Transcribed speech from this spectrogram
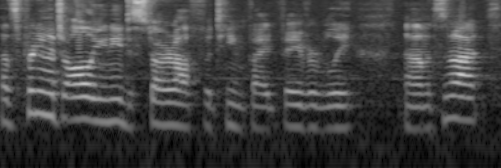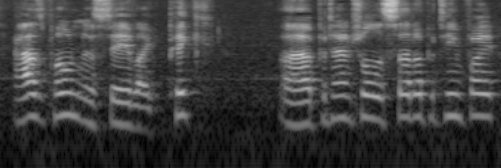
That's pretty much all you need to start off a team fight favorably. Um, it's not as potent as, say, like Pick uh, potential to set up a team fight,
